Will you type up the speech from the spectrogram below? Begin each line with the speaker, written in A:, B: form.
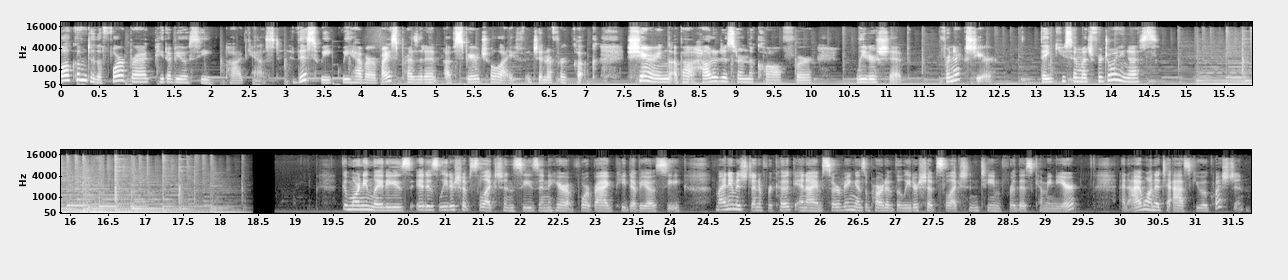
A: Welcome to the Fort Bragg PWC podcast. This week we have our Vice President of Spiritual Life, Jennifer Cook, sharing about how to discern the call for leadership for next year. Thank you so much for joining us.
B: Good morning, ladies. It is leadership selection season here at Fort Bragg PWC. My name is Jennifer Cook, and I am serving as a part of the leadership selection team for this coming year. And I wanted to ask you a question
